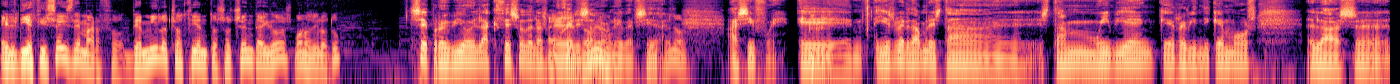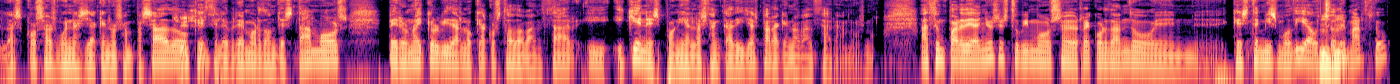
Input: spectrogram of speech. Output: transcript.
el 16 de marzo de 1882, bueno, dilo tú. Se prohibió el acceso de las mujeres a la universidad. Así fue. Eh, y es verdad, hombre, está, está muy bien que reivindiquemos las, eh, las cosas buenas ya que nos han pasado, Sí, que sí. celebremos donde estamos, pero no hay que olvidar lo que ha costado avanzar y, y quiénes ponían las zancadillas para que no avanzáramos. ¿no? Hace un par de años estuvimos eh, recordando en, que este mismo día, 8 de marzo,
